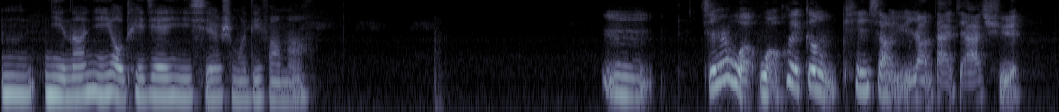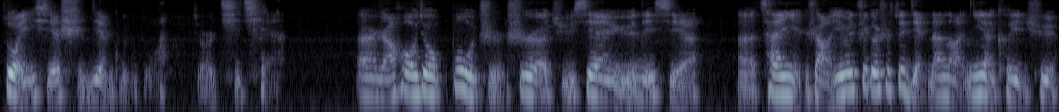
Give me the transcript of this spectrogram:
嗯，你呢？你有推荐一些什么地方吗？嗯，其实我我会更偏向于让大家去做一些实践工作，就是提前。嗯，然后就不只是局限于那些呃餐饮上，因为这个是最简单的，你也可以去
